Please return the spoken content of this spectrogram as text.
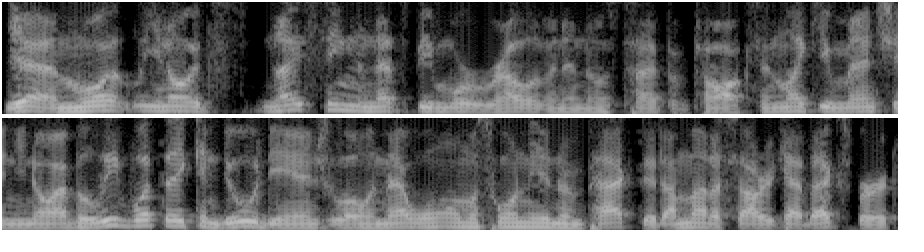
Yeah, and what you know, it's nice seeing the Nets be more relevant in those type of talks. And like you mentioned, you know, I believe what they can do with D'Angelo, and that will almost won't even impact it. I'm not a salary cap expert,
